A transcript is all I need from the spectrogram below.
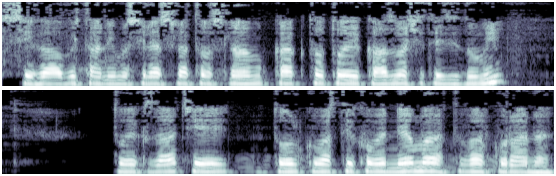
Сега обещание Мусия Алейхиссалам, както той казваше тези думи, той каза, че толкова стихове няма в Корана.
